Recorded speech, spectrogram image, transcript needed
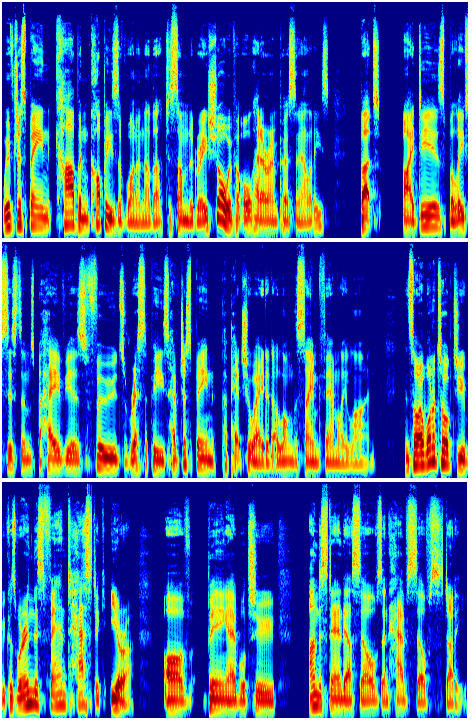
we've just been carbon copies of one another to some degree. Sure, we've all had our own personalities, but ideas, belief systems, behaviors, foods, recipes have just been perpetuated along the same family line. And so I want to talk to you because we're in this fantastic era of being able to understand ourselves and have self study.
